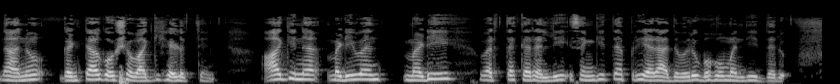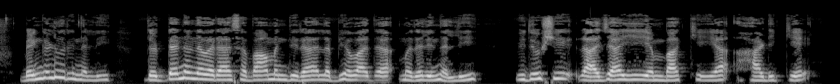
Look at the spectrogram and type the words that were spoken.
ನಾನು ಘಂಟಾಘೋಷವಾಗಿ ಹೇಳುತ್ತೇನೆ. ಆಗಿನ ಮಡಿವನ್ ಮಡಿವರ್ತಕರಲ್ಲಿ ಸಂಗೀತ ಪ್ರಿಯರಾದವರು ಬಹುಮಂದಿ ಇದ್ದರು. ಬೆಂಗಳೂರಿನಲ್ಲಿ ದೊಡ್ಡಣ್ಣನವರ ಸಭಾಮಂದಿರ ಲಭ್ಯವಾದ ಮೊದಲಿನಲ್ಲಿ ವಿದುಷಿ ರಾಜಾಯಿ ಎಂಬಾಕೆಯ ಹಾಡಿಕೆ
